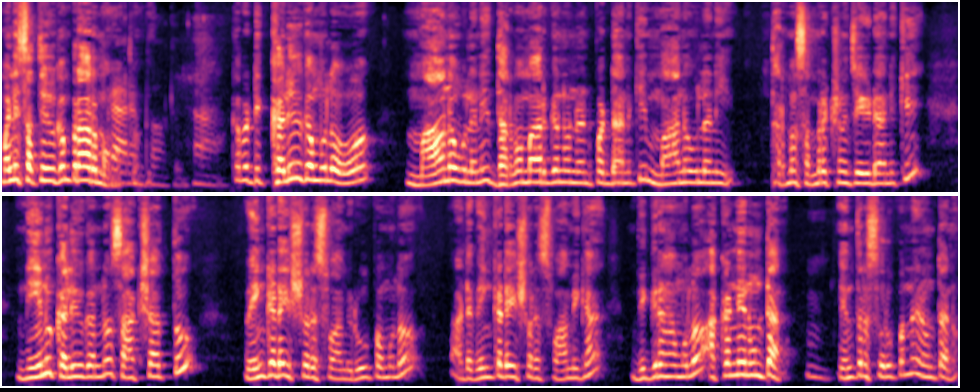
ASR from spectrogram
మళ్ళీ సత్యయుగం ప్రారంభమవుతుంది ప్రారంభం అవుతుంది. ఆ, కాబట్టి కలియుగములో మానవులని ధర్మ మార్గంలో నడపడానికి మానవులని ధర్మ సంరక్షణ చేయడానికి నేను కలియుగంలో సాక్షాత్తు వెంకటేశ్వర స్వామి రూపములో అంటే వెంకటేశ్వర స్వామిగా విగ్రహములో అక్కడ నేను ఉంటాను. యంత్ర స్వరూపంలో నేను ఉంటాను.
